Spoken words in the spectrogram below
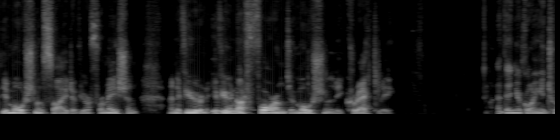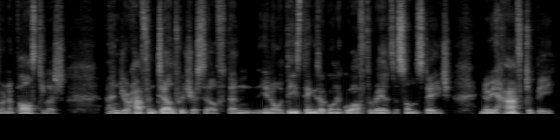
the emotional side of your formation. And if you're if you're not formed emotionally correctly and then you're going into an apostolate and you haven't dealt with yourself then you know these things are going to go off the rails at some stage you know you have to be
